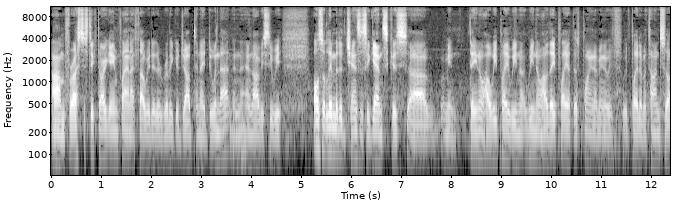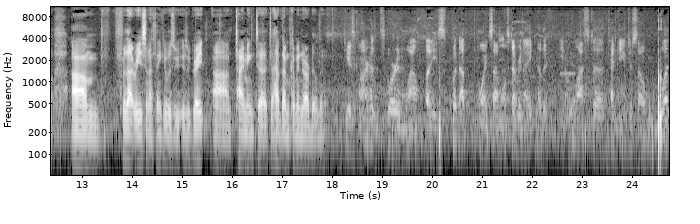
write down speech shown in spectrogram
um, for us to stick to our game plan, I thought we did a really good job tonight doing that, and, and obviously we also limited chances against because uh, I mean they know how we play. We know we know how they play at this point. I mean, we've we've played them a ton. So um, for that reason, I think it was it was a great uh, timing to to have them come into our building. T.S. Connor hasn't scored in a while, but he's put up points almost every night. Another, you know, last uh, ten games or so. What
